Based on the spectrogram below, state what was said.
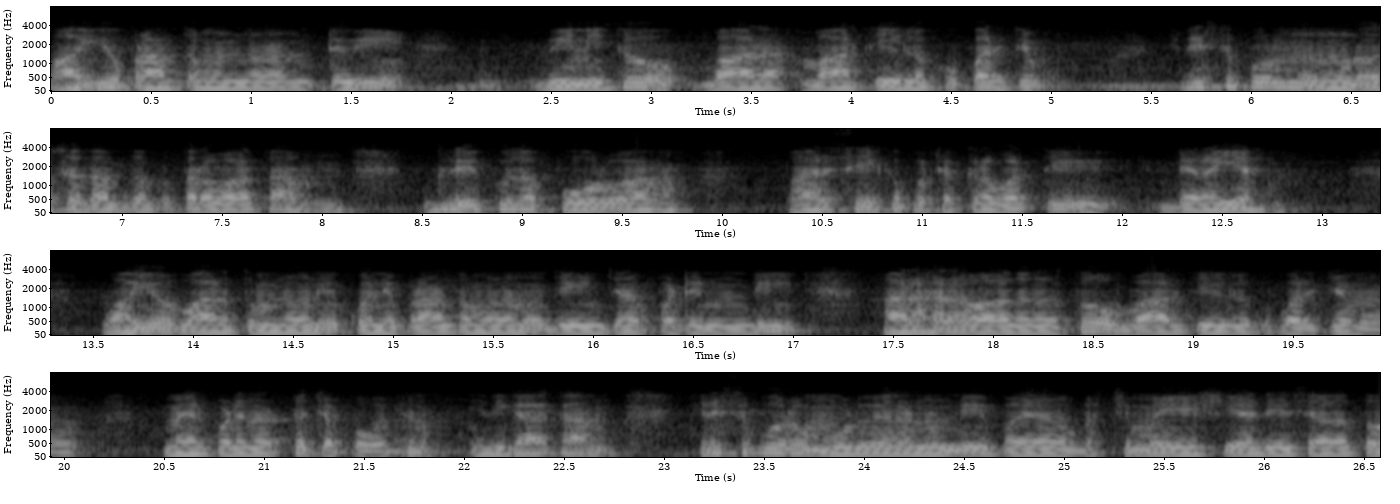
వాయు ప్రాంతమున్నటివి వీనితో భార భారతీయులకు పరిచయం. క్రీస్తుపూర్వం మూడవ శతాబ్దపు తర్వాత గ్రీకుల పూర్వ పారసీకపు చక్రవర్తి డెరయస్ వాయువ భారతంలోని కొన్ని ప్రాంతములను జయించినప్పటి నుండి హరహర వాదులతో భారతీయులకు పరిచయం ఏర్పడినట్టు చెప్పవచ్చును. ఇది కాక క్రీస్తుపూర్వం మూడు వేల నుండి పశ్చిమ ఏషియా దేశాలతో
